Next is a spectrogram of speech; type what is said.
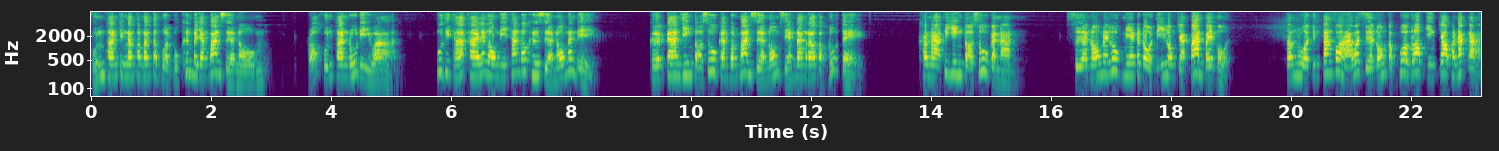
ขุนพันธ์จึงนำกำลังตำรวจบุกขึ้นไปยังบ้านเสือโนม เพราะขุนพันธ์รู้ดีว่า ผู้ที่ท้าทายและลองดีท่านก็คือเสือโนมนั่นเอง เกิดการยิงต่อสู้กันบนบ้านเสือโน้มเสียงดังราวกับพลุแตก ขณะที่ยิงต่อสู้กันนั้น เสือโน้มและลูกเมียกระโดดหนีลงจากบ้านไปหมดตำรวจจึงตั้งข้อหาว่าเสือโน้มกับพวกลอบยิงเจ้าพนักงาน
